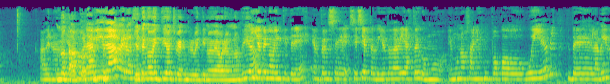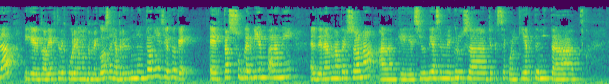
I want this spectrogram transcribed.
A ver, no, No tanto. la vida, pero sí. Yo tengo 28, voy a cumplir 29 ahora en unos días. Y yo tengo 23, entonces sí es cierto que yo todavía estoy como en unos años un poco weird de la vida y que todavía estoy descubriendo un montón de cosas y aprendiendo un montón y es cierto que está súper bien para mí el tener una persona a la que si un día se me cruza, yo que sé, cualquier temita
